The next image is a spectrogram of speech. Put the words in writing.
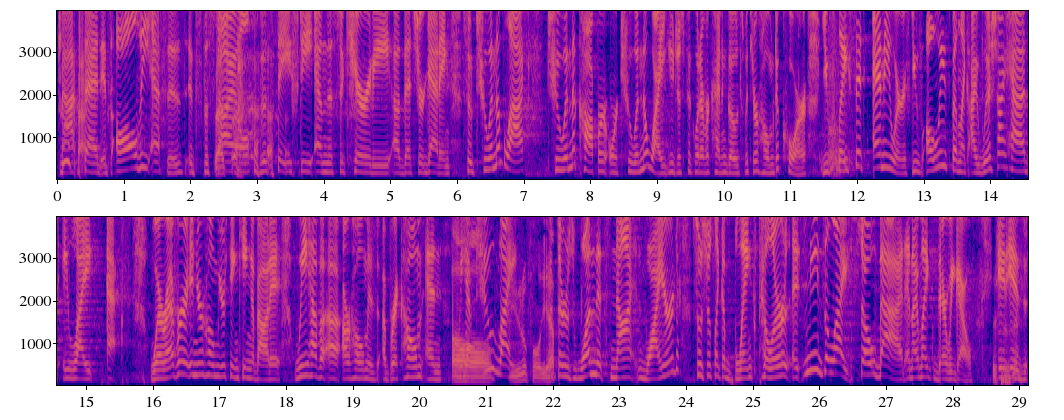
Two Matt pack. said it's all the S's. It's the style, the safety, and the security uh, that you're getting. So two in the black, two in the copper, or two in the white. You just pick whatever kind of goes with your home decor. You place it anywhere. If you've always been like, I wish I had a light X, wherever in your home you're thinking about it, we have a, our home is a brick home, and oh, we have oh, two lights. Beautiful, yep. But there's one that's not wired, so it's just like a blank pillar. It needs a light. So so bad. And I'm like, there we go. This it is, is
